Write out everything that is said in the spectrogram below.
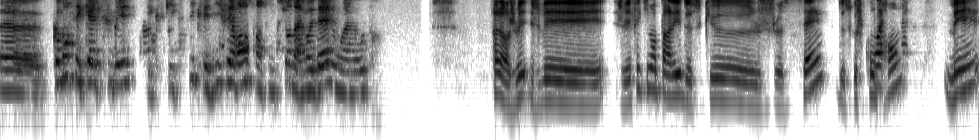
euh, comment c'est calculé et ce qui explique les différences en fonction d'un modèle ou un autre? Alors, je vais, je, vais, je vais effectivement parler de ce que je sais, de ce que je comprends, ouais. mais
